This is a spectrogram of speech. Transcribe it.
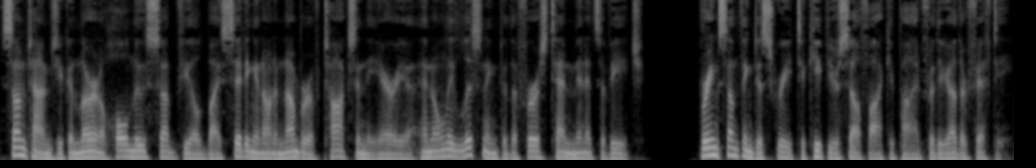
Sometimes you can learn a whole new subfield by sitting in on a number of talks in the area and only listening to the first 10 minutes of each. Bring something discreet to keep yourself occupied for the other 50.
